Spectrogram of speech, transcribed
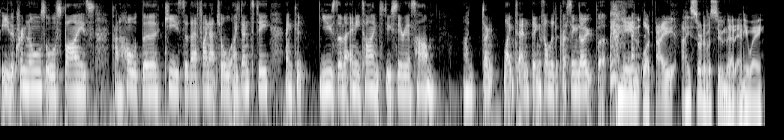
either criminals or spies, kind of hold the keys to their financial identity and could use them at any time to do serious harm. I don't like to end things on a depressing note, but I mean, look, I I sort of assume that anyway.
